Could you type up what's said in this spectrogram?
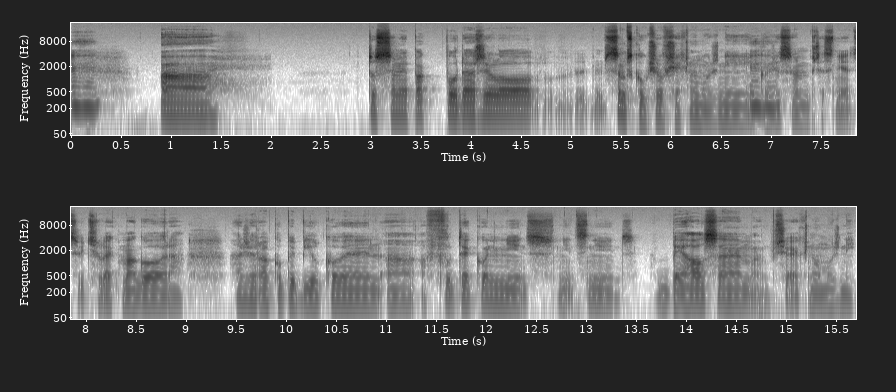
Uh-huh. A to se mi pak podařilo, jsem zkoušel všechno možný, mm-hmm. jako že jsem přesně cvičil jak magor a, a žral kopy bílkovin a, a furt jako nic, nic, nic. Běhal jsem a všechno možný.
